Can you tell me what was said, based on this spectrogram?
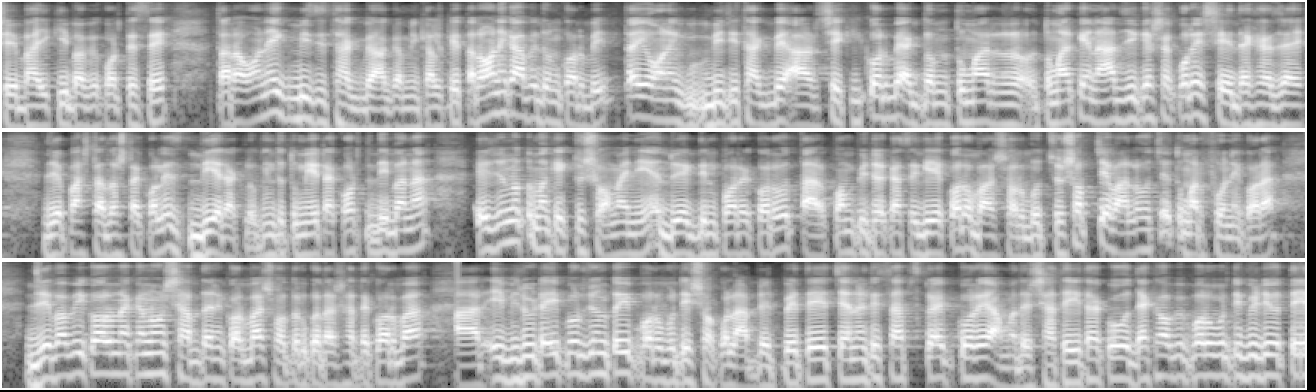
সে ভাই কীভাবে করতেছে। তারা অনেক বিজি থাকবে আগামীকালকে, তারা অনেক আবেদন করবে, তাই অনেক বিজি থাকবে। আর সে কি করবে, একদম তোমার, তোমাকে না জিজ্ঞাসা করে সে দেখা যায় যে পাঁচটা দশটা কলেজ দিয়ে রাখল। কিন্তু তুমি এটা করতে দিবা না। এই জন্য তোমাকে একটু সময় নিয়ে দু একদিন পরে করো, তার কম্পিউটার কাছে গিয়ে করো বা সর্বোচ্চ সবচেয়ে ভালো হচ্ছে তোমার ফোনে করা। যেভাবেই করো না কেন, সাবধানে করবা, সতর্কতার সাথে করবা। আর এই ভিডিওটা এই পর্যন্তই। পরবর্তী সকল আপডেট পেতে চ্যানেলটি সাবস্ক্রাইব করে আমাদের সাথেই থাকো। দেখা হবে পরবর্তী ভিডিওতে।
